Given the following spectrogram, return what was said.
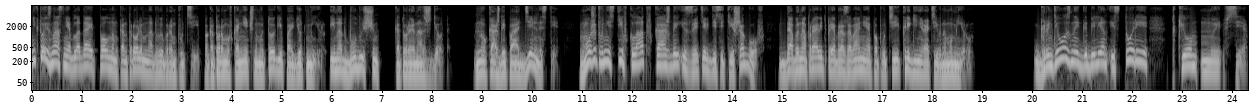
Никто из нас не обладает полным контролем над выбором пути, по которому в конечном итоге пойдет мир, и над будущим, которое нас ждет. Но каждый по отдельности может внести вклад в каждый из этих десяти шагов, дабы направить преобразование по пути к регенеративному миру. Грандиозный гобелен истории ткем мы все.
